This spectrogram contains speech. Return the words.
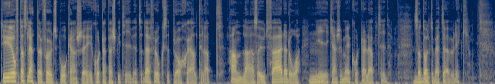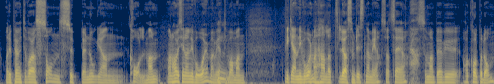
det är ju oftast lättare att förutspå kanske i korta perspektivet och därför också ett bra skäl till att handla, alltså utfärda då Mm. i kanske mer kortare löptid. Så Mm. att du har lite bättre överblick. Och det behöver inte vara sån supernoggrann koll. Man, man har ju sina nivåer, man vet Mm. vad man vilka nivåer man handlat lösenpriserna med så att säga. Så man behöver ju ha koll på dem.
